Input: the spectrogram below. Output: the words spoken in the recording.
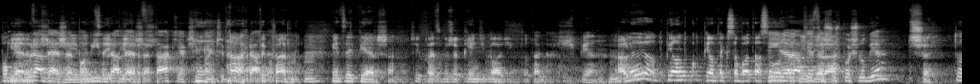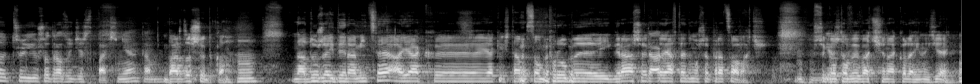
Po Big pierwszej, Brotherze, mniej po Big Brotherze, pierwszej. tak? Jak się kończy Big tak, Brother. dokładnie. Więcej pierwsza. Czyli powiedzmy, że 5 godzin to tak śpię. Ale od piątku, piątek, sobota, I sobota, ile lat niedziela, jesteś już po ślubie? Trzy. To, czyli już od razu idziesz spać, nie? Tam. Bardzo szybko. Na dużej dynamice, a jak e, jakieś tam są próby igraszek, Tak. to ja wtedy muszę pracować. Przygotowywać się na kolejny dzień.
